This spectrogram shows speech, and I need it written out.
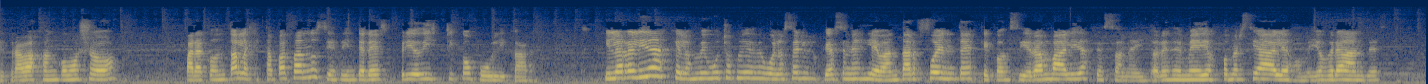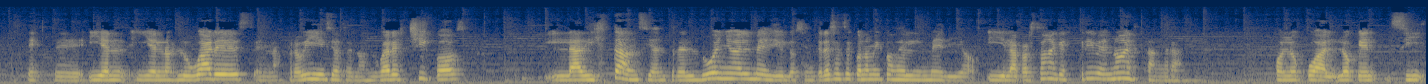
que trabajan como yo para contarles qué está pasando, si es de interés periodístico, publicar. Y la realidad es que los muchos medios de Buenos Aires lo que hacen es levantar fuentes que consideran válidas, que son editores de medios comerciales o medios grandes, este, y, en, y en los lugares, en las provincias, en los lugares chicos, la distancia entre el dueño del medio y los intereses económicos del medio y la persona que escribe no es tan grande. Con lo cual, lo que si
